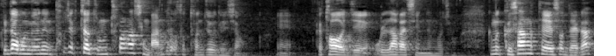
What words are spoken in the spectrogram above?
그러다 보면은 프로젝트가 좀 툴 하나씩 만들어서 던져도 되죠. 예. 그러니까 더 이제 올라갈 수 있는 거죠. 그러면 그 상태에서 내가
